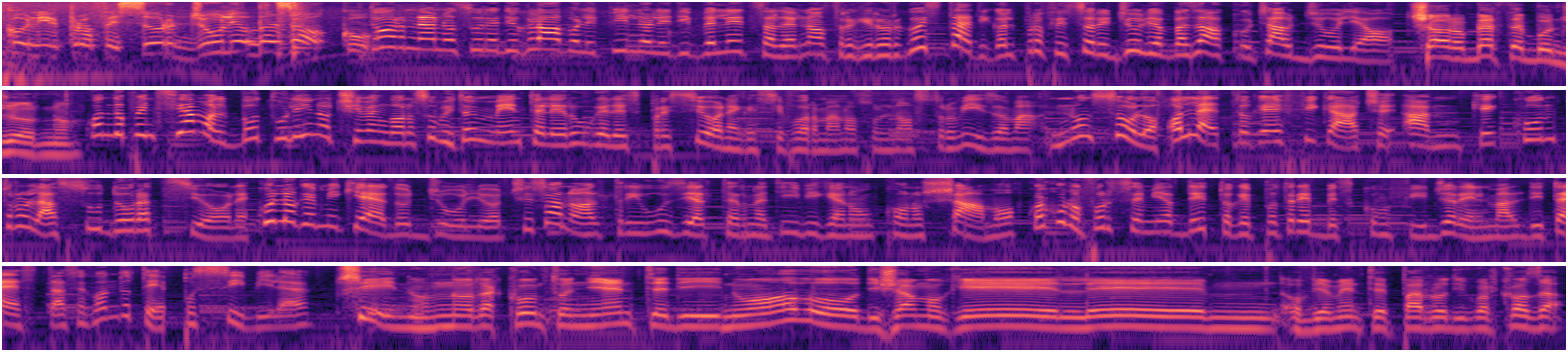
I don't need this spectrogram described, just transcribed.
con il professor Giulio Basocco. Tornano su Radio Globo le pillole di bellezza del nostro chirurgo estetico, il professore Giulio Basocco. Ciao Giulio. Ciao Roberta e buongiorno. Quando pensiamo al botulino ci vengono subito in mente le rughe d'espressione che si formano sul nostro viso, ma non solo. Ho letto che è efficace anche contro la sudorazione. Quello che mi chiedo Giulio, ci sono altri usi alternativi che non conosciamo? Qualcuno forse mi ha detto che potrebbe sconfiggere il mal di testa. Secondo te è possibile? Sì, non, non racconto niente di nuovo, diciamo che le mh, ovviamente parlo di qualcosa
